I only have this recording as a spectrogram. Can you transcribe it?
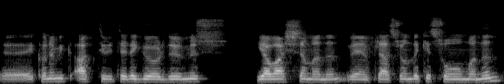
e, ekonomik aktivitede gördüğümüz yavaşlamanın ve enflasyondaki soğumanın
